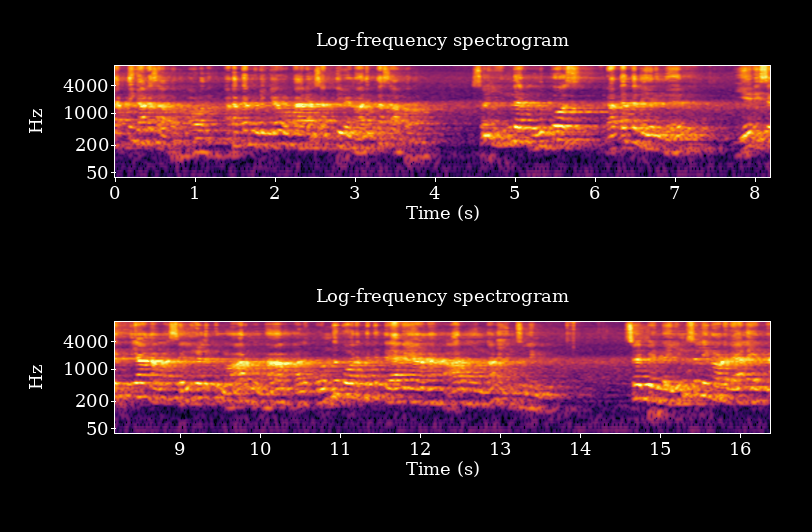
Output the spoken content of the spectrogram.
சக்திக்காக சாப்பிட்றோம். அவ்வளோதான் அடக்க குடிக்க உட்கார சக்தி வேணும். அதுக்கு தான் சாப்பிட்றோம். ஸோ இந்த குளுக்கோஸ் ரத்தத்தில் இருந்து எரிசக்தியாக நம்ம செல்களுக்கு மாறணும்னா அதை கொண்டு போகிறதுக்கு தேவையான ஹார்மோன் தான் இன்சுலின் ஸோ இப்போ இந்த இன்சுலினோட வேலை என்ன?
